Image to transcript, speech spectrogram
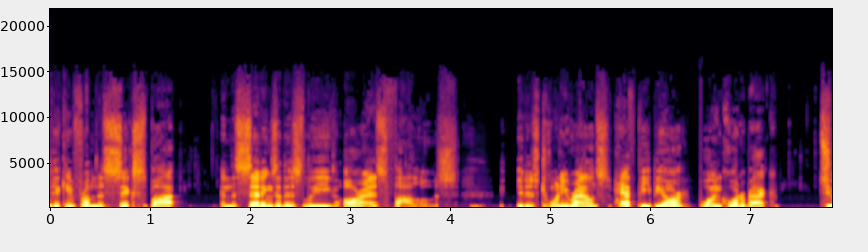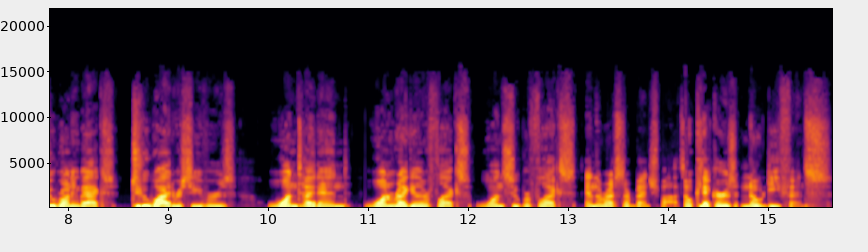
Picking from the sixth spot, and the settings of this league are as follows. It is 20 rounds, half PPR, one quarterback, two running backs, two wide receivers, one tight end, one regular flex, one super flex, and the rest are bench spots. No kickers, no defense.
